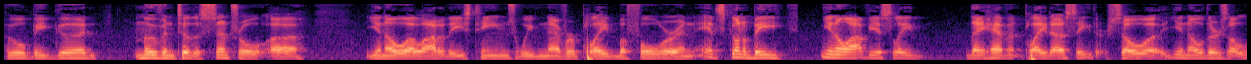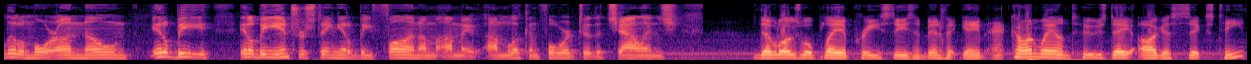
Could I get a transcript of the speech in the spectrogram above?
who will be good. Moving to the Central, uh, you know, a lot of these teams we've never played before, and it's going to be, you know, obviously they haven't played us either. So uh, you know, there's a little more unknown. It'll be it'll be interesting. It'll be fun. I'm I'm I'm looking forward to the challenge. The Devil Dogs will play a preseason benefit game at Conway on Tuesday, August 16th.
